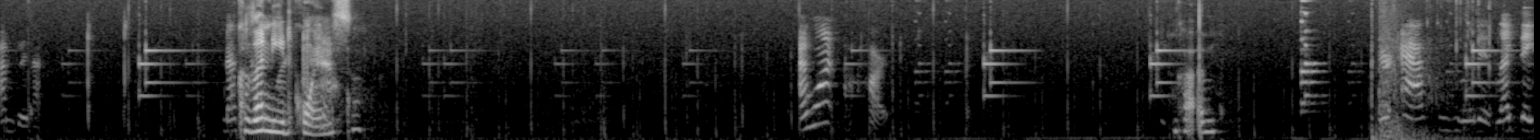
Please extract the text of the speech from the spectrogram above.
I'm doing that. Cause I need coins. I want heart. Okay. You're asking who it is, like they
